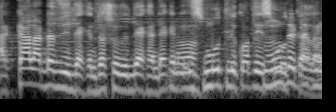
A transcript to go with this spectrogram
আর কালারটা যদি দেখেন দর্শক যদি দেখেন দেখেন স্মুথলি কত স্মুথ কালার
